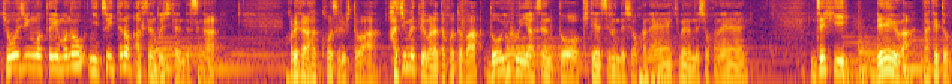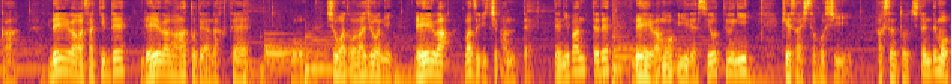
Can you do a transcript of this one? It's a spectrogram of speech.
標準語というものについてのアクセント辞典ですがこれから発行する人は初めて生まれた言葉どういうふうにアクセントを規定するんでしょうかね。決めるんでしょうかね。是非令和だけとか令和が先で令和が後ではなくてもう昭和と同じように令和まず1番手。で2番手で令和もいいですよというふうに掲載してほしい。アクセント地点でも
